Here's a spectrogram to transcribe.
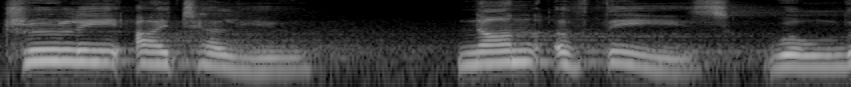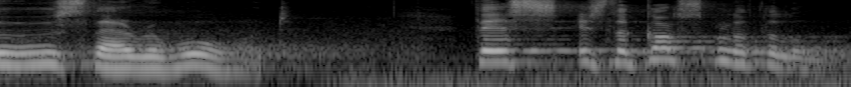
truly I tell you, none of these will lose their reward. This is the gospel of the Lord.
